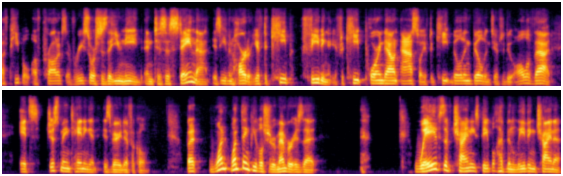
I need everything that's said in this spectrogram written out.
of people, of products, of resources that you need. And to sustain that is even harder. You have to keep feeding it. You have to keep pouring down asphalt. You have to keep building buildings. You have to do all of that. It's just maintaining it is very difficult. But one, one thing people should remember is that waves of Chinese people have been leaving China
